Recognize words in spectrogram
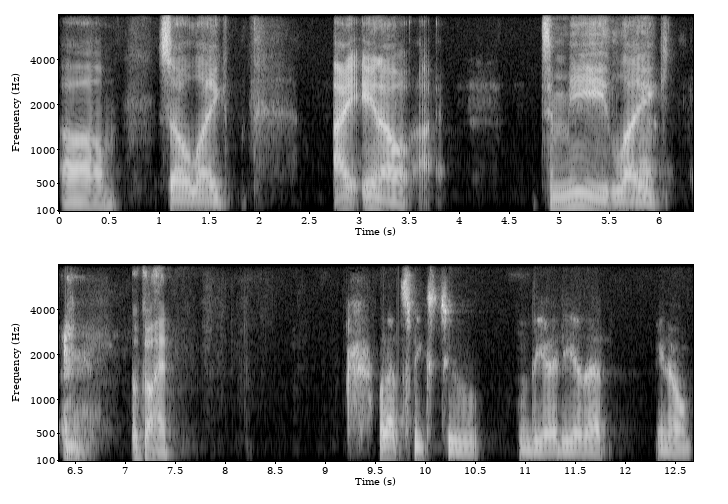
um so like i you know I- to me like oh go ahead. Well, that speaks to the idea that, you know,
